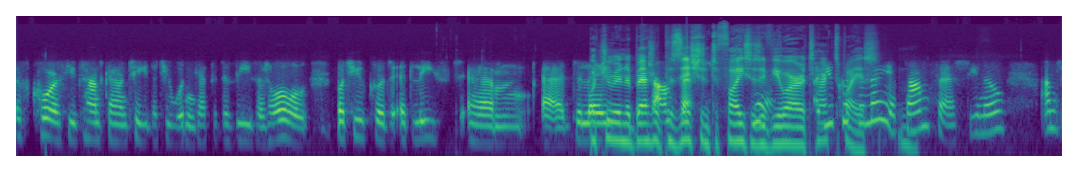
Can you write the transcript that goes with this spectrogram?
of course, you can't guarantee that you wouldn't get the disease at all, but you could at least um, uh, delay. But you're in a better position to fight it yeah. if you are attacked you could by delay it. its mm. onset, you know. And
